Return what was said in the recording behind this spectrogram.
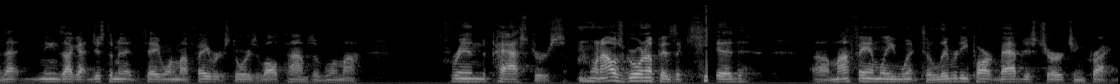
And that means I got just a minute to tell you one of my favorite stories of all times of one of my friend pastors. When I was growing up as a kid, uh, my family went to Liberty Park Baptist Church in Crichton.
